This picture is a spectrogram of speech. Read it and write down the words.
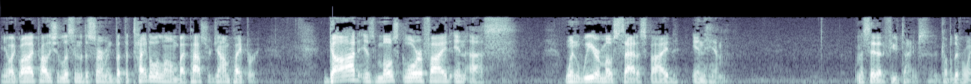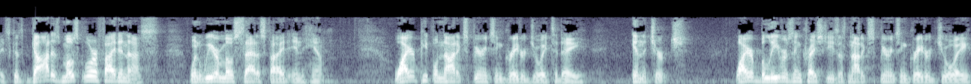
You're like, well, I probably should listen to the sermon. But the title alone by Pastor John Piper God is most glorified in us when we are most satisfied in Him. I'm going to say that a few times, a couple different ways. Because God is most glorified in us when we are most satisfied in Him. Why are people not experiencing greater joy today in the church? Why are believers in Christ Jesus not experiencing greater joy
